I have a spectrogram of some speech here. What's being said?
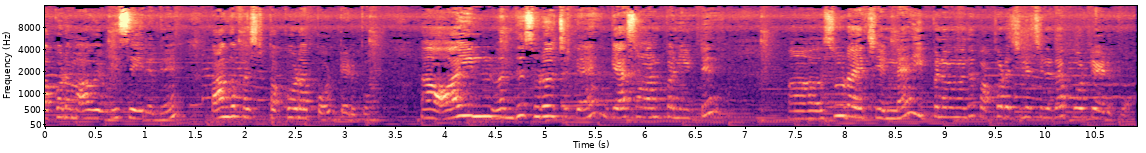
பக்கோடா மாவு எப்படி செய்யறது. வாங்க ஃபர்ஸ்ட் பக்கோடா போட்டு எடுப்போம். நான் ஆயில் வந்து சுட வச்சிருக்கேன். கேஸ் ஆன் பண்ணிட்டு சூடாயிடுச்சு எண்ணெய். இப்போ நம்ம வந்து பக்கோடா சின்ன சின்னதா போட்டு எடுப்போம்.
